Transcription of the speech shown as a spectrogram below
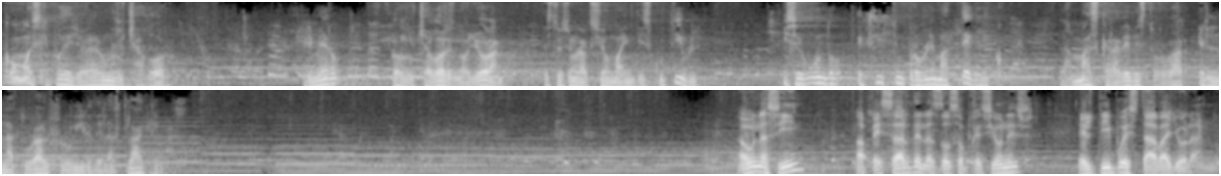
¿Cómo es que puede llorar un luchador? Primero, los luchadores no lloran. Esto es un axioma indiscutible. Y segundo, existe un problema técnico. La máscara debe estorbar el natural fluir de las lágrimas. Aún así, a pesar de las dos objeciones, el tipo estaba llorando.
